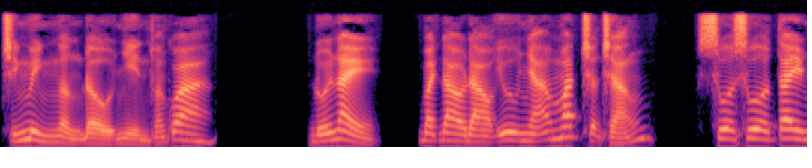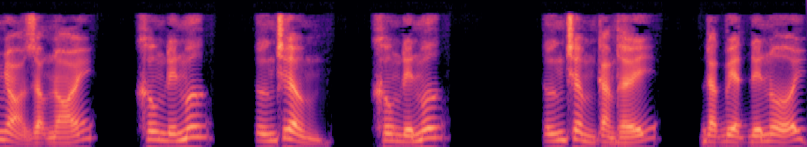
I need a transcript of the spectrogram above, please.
chính mình ngẩng đầu nhìn thoáng qua. Đối này, Bạch Đào Đào ưu nhã mắt trợn trắng, xua xua tay nhỏ giọng nói, không đến mức, ứng trầm, không đến mức. Ứng trầm cảm thấy, đặc biệt đến nỗi.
